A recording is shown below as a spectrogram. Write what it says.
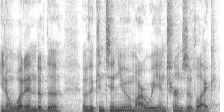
you know what end of the of the continuum are we in terms of like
